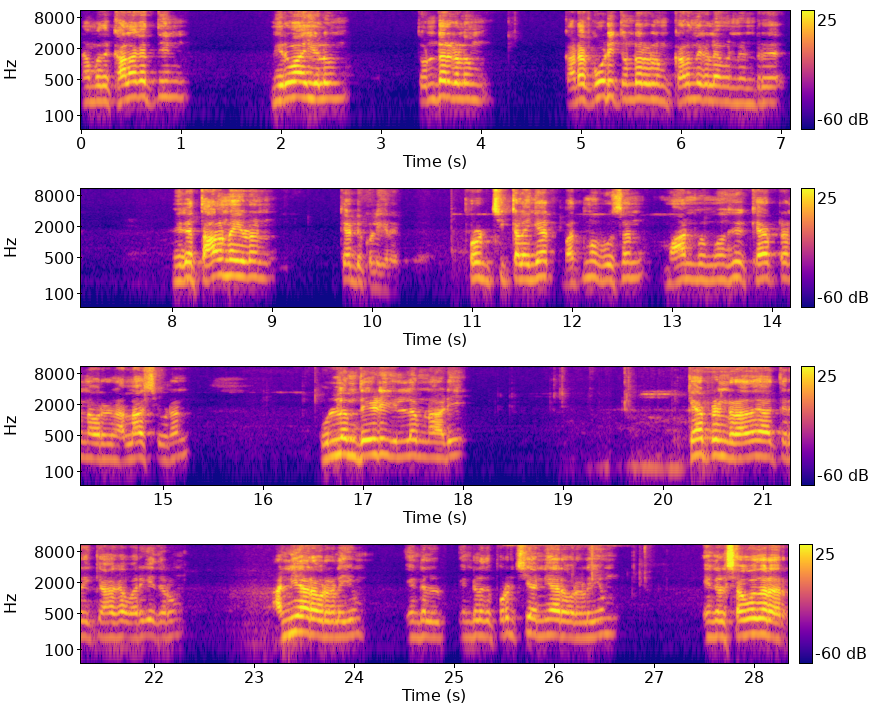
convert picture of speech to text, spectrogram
நமது கழகத்தின் நிர்வாகிகளும் தொண்டர்களும் கடக்கோடி தொண்டர்களும் கலந்து கொள்ள வேண்டும் என்று மிக தாழ்மையுடன் கேட்டுக்கொள்கிறேன். புரட்சி கலைஞர் பத்மபூஷன் மாண்புமிகு கேப்டன் அவர்கள் நல்லாசியுடன் உள்ளம் தேடி இல்லம் நாடி கேப்டன் ரத யாத்திரைக்காக வருகை தரும் அந்நியார் அவர்களையும் எங்கள் எங்களது புரட்சி அந்நியார் அவர்களையும் எங்கள் சகோதரர்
